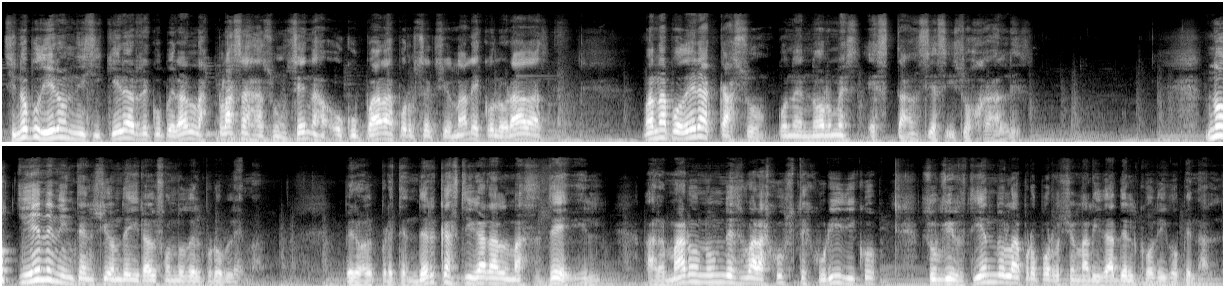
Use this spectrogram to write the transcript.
si no pudieron ni siquiera recuperar las plazas asuncenas ocupadas por seccionales coloradas, ¿van a poder acaso con enormes estancias y sojales? No tienen intención de ir al fondo del problema, pero al pretender castigar al más débil, armaron un desbarajuste jurídico subvirtiendo la proporcionalidad del Código Penal.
